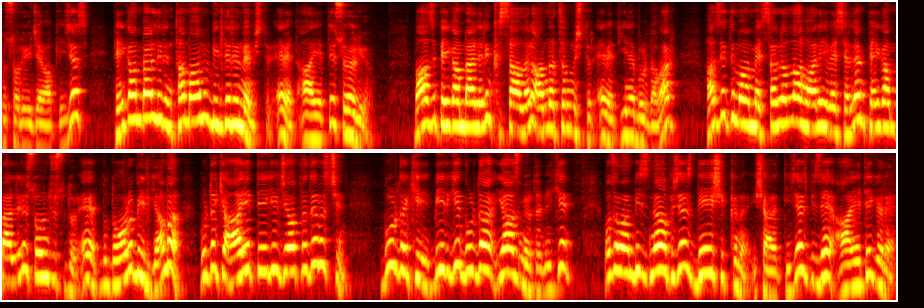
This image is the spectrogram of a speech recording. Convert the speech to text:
bu soruyu cevaplayacağız. Peygamberlerin tamamı bildirilmemiştir. Evet ayette söylüyor. Bazı peygamberlerin kıssaları anlatılmıştır. Evet yine burada var. Hz. Muhammed sallallahu aleyhi ve sellem peygamberlerin sonuncusudur. Evet bu doğru bilgi ama buradaki ayetle ilgili cevapladığımız için buradaki bilgi burada yazmıyor tabii ki. O zaman biz ne yapacağız? D şıkkını işaretleyeceğiz. Bize ayete göre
